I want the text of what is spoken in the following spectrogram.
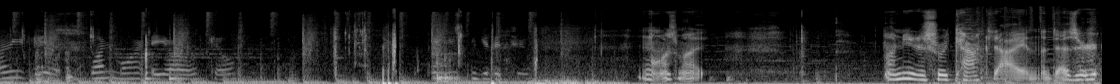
I need one more AR kill. And you can get it too. No, it's my. I need to destroy cacti in the desert.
